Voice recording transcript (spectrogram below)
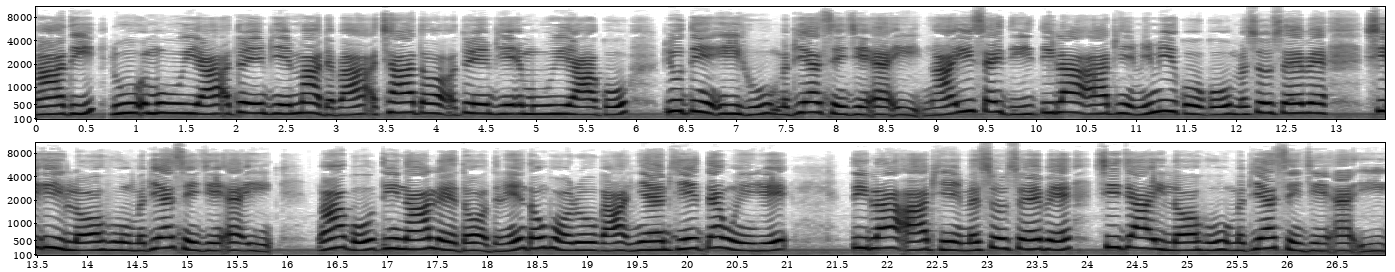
ငါသည် လူအမူအရာအသွင်ပြင်မှတပါအခြားသောအသွင်ပြင်အမူအရာကို ပြုသင့်၏ဟုမပြတ်စင်ခြင်းအ၏ငါ၏စိတ်သည်တီလာအားဖြင့်မိမိကိုယ်ကိုမဆွဆဲပဲရှိ၏လောဟုမပြတ်စင်ခြင်းအ၏ငါကိုတီနာလေသောသတင်းသုံးဖော်တို့ကညံဖြင့်တက်ဝင်၍ တီလာအားဖြင့်မဆွဆွဲပဲရှိကြ၏လောဟု မပြတ်စင်ခြင်းအ၏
